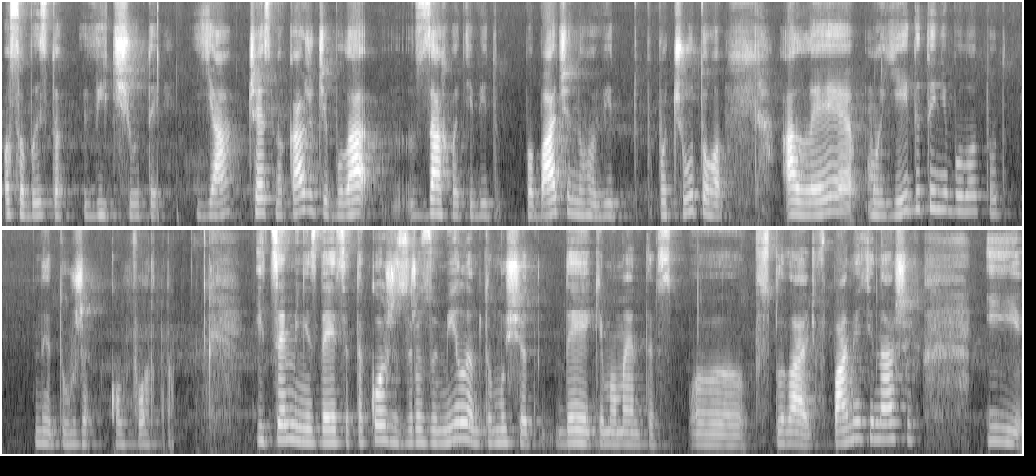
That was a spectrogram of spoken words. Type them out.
особисто відчути Я, чесно кажучи, була в захваті від побаченого, від почутого, але моїй дитині було тут не дуже комфортно. І це мені здається також зрозумілим, тому що деякі моменти е, вспливають в пам'яті наших, і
